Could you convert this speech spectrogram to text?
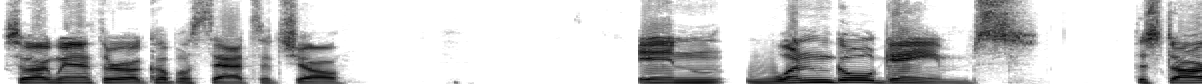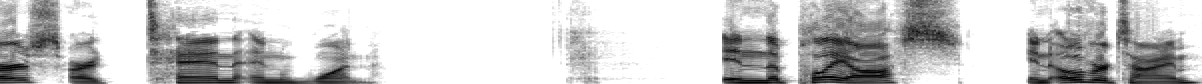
So I'm gonna throw a couple stats at y'all. In one goal games, the Stars are ten and one. In the playoffs, in overtime,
